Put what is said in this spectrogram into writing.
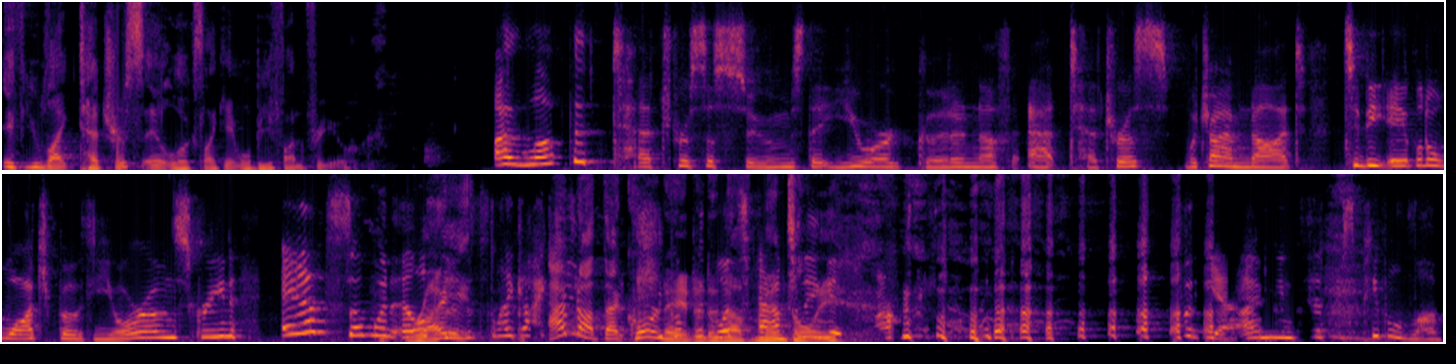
if you like Tetris, it looks like it will be fun for you. I love that Tetris assumes that you are good enough at Tetris, which I'm not, to be able to watch both your own screen and someone else's. Right? It's like I I'm not that can't keep up coordinated enough mentally. but yeah, I mean, Tetris. People love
